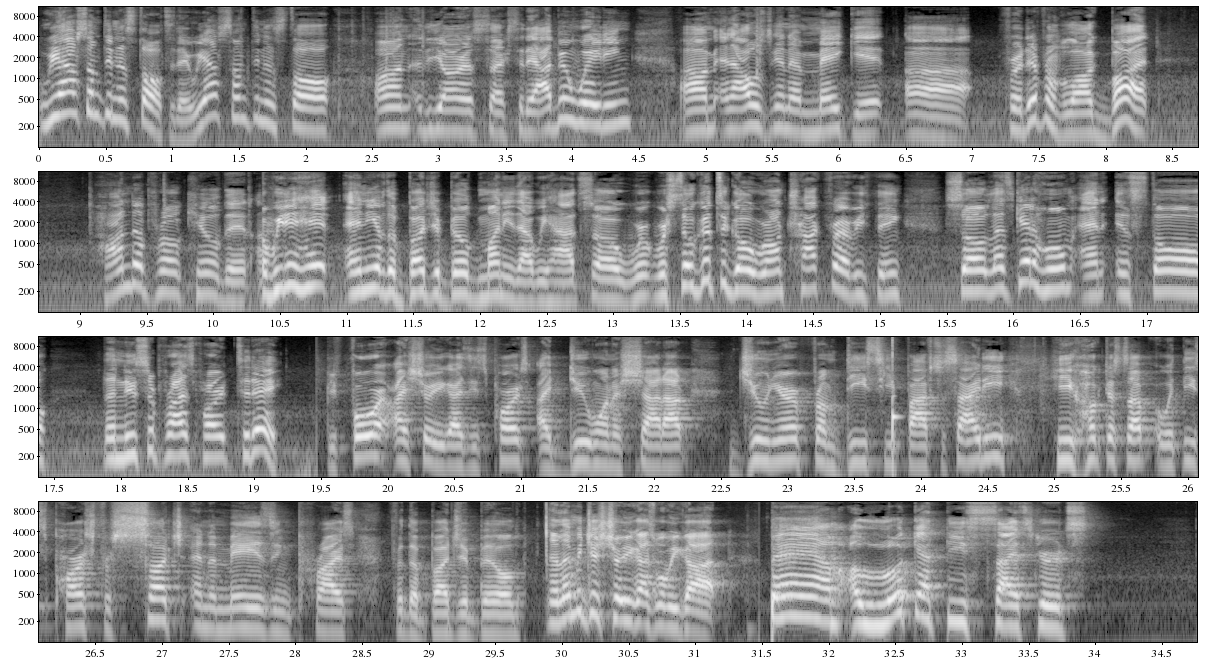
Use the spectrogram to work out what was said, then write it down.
we have something installed today. We have something installed on the RSX today. I've been waiting, um, and I was gonna make it uh, for a different vlog, but Honda Pro killed it. We didn't hit any of the budget build money that we had, so we're, we're still good to go. We're on track for everything. So let's get home and install the new surprise part today. Before I show you guys these parts, I do want to shout out Junior from DC5 Society. He hooked us up with these parts for such an amazing price for the budget build. And let me just show you guys what we got. Bam! Look at these side skirts.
